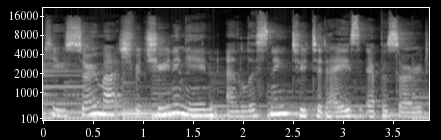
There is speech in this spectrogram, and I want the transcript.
Thank you so much for tuning in and listening to today's episode.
